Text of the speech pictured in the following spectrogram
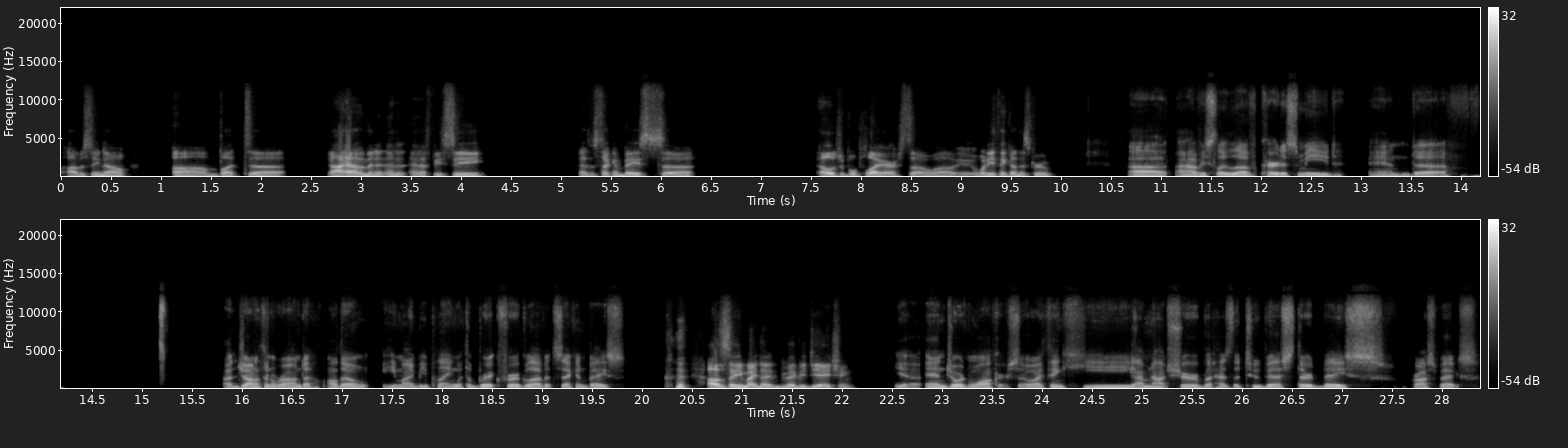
obviously know, um, but uh, I have him in an NFBC as a second base uh, eligible player. So, uh, what do you think on this group? Uh, I obviously love Curtis Mead and uh, uh, Jonathan Aranda, although he might be playing with a brick for a glove at second base. I was say he might not maybe DHing. Yeah, and Jordan Walker. So I think he, I'm not sure, but has the two best third base prospects.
